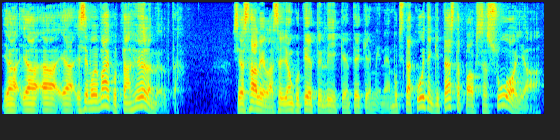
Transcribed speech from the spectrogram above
Ja, ja, ja, ja se voi vaikuttaa hölmöltä siellä salilla, se jonkun tietyn liikkeen tekeminen. Mutta sitä kuitenkin tässä tapauksessa suojaa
